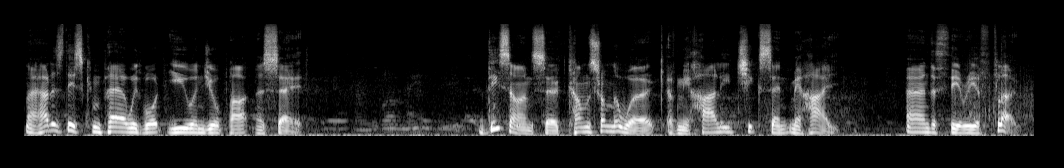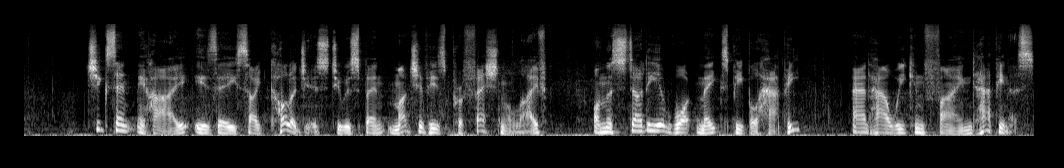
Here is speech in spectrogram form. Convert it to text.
Now, how does this compare with what you and your partner said? This answer comes from the work of Mihaly Csikszentmihalyi and the theory of flow. Csikszentmihalyi is a psychologist who has spent much of his professional life on the study of what makes people happy and how we can find happiness.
